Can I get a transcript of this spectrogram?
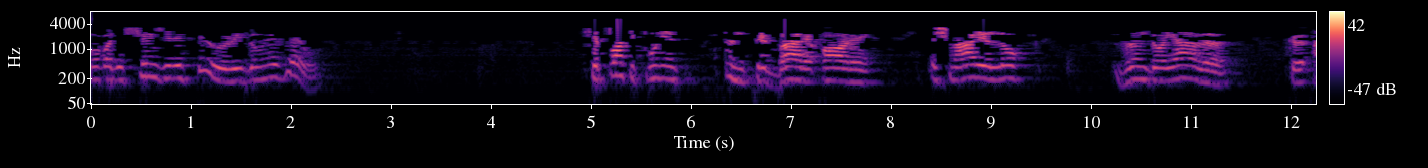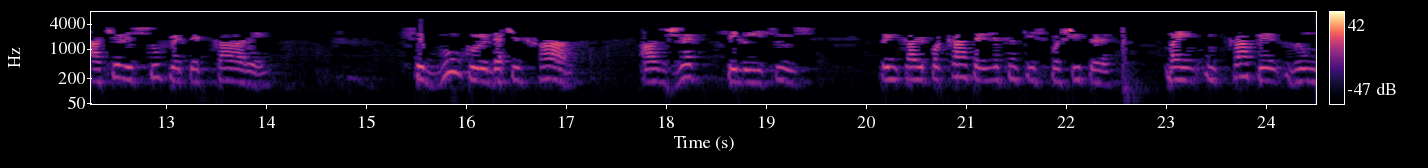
vorba de sângele Fiului lui Dumnezeu se poate pune întrebarea oare își mai are loc vreo îndoială că acele suflete care se bucură de acest har al jertfei lui Isus, prin care păcatele ne sunt ispășite, mai încape vreun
